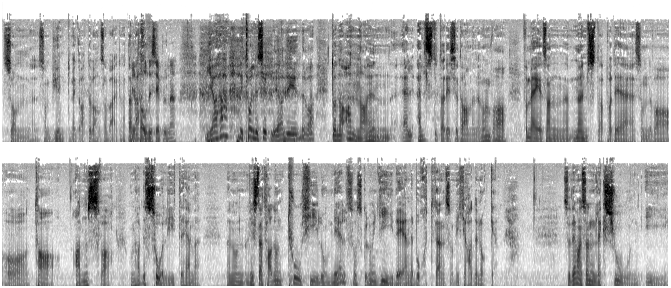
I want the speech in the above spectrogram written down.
som, som, begynte med gatebarnsarbeid. De tolv disiplene? Ja, de tolv disiplene. Ja, de, det var Donna Anna, hun eldste av disse damene, hun var for meg et sånn mønster på det som det var å ta ansvar. Hun hadde så lite hjemme. Men hun visste at hadde hun to kilo mel, så skulle hun gi det ene bort, den som ikke hadde noe. Ja. Så det var en sånn leksjon i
